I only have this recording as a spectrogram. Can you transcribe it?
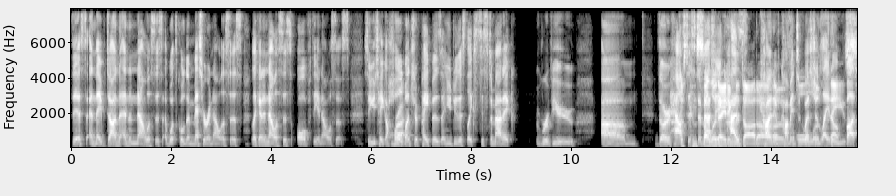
this and they've done an analysis what's called a meta-analysis like an analysis of the analysis so you take a whole Right. bunch of papers and you do this like systematic review um though how Just systematic has data kind of of come into question later. But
